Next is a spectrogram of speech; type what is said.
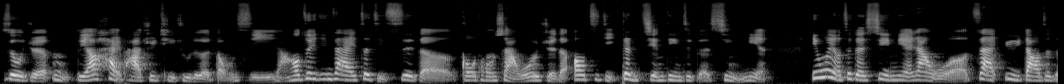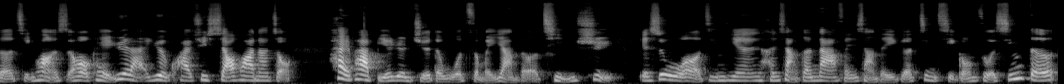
所以我觉得，嗯，不要害怕去提出这个东西。然后最近在这几次的沟通上，我会觉得，哦，自己更坚定这个信念。因为有这个信念，让我在遇到这个情况的时候，可以越来越快去消化那种害怕别人觉得我怎么样的情绪，也是我今天很想跟大家分享的一个近期工作心得。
